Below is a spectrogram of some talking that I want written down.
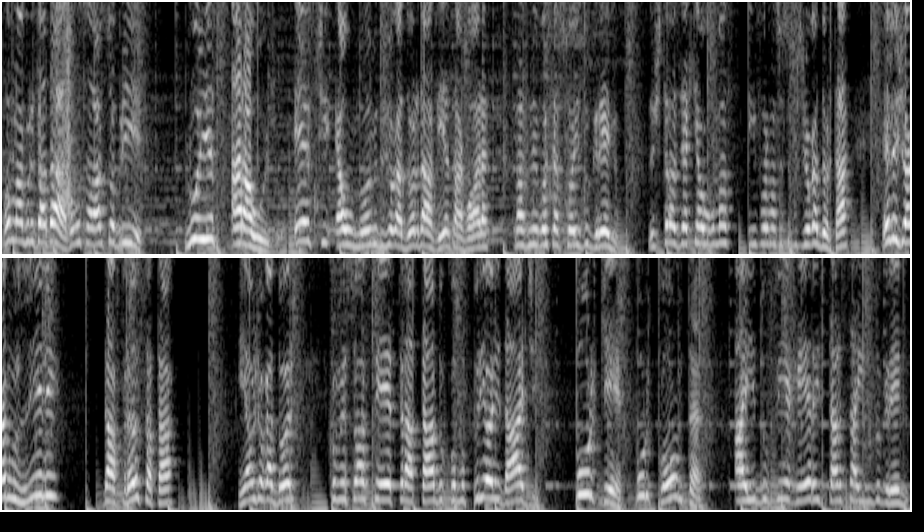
Vamos lá, gurizada, vamos falar sobre Luiz Araújo. Este é o nome do jogador da vez agora nas negociações do Grêmio. Deixa eu trazer aqui algumas informações sobre esse jogador, tá? Ele joga no Lille da França, tá? E é um jogador que começou a ser tratado como prioridade. Por quê? Por conta aí do Ferreira estar saindo do Grêmio.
